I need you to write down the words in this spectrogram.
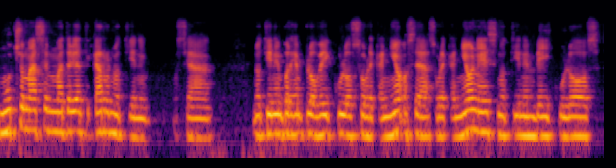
mucho más en materia de anticarro no tienen. O sea, no tienen, por ejemplo, vehículos sobre cañón, o sea, sobre cañones, no tienen vehículos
